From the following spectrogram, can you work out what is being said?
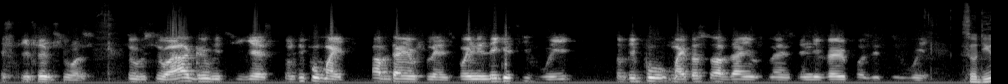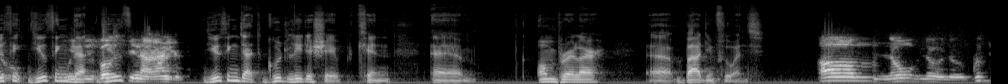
is getting to us. So, so I agree with you. Yes, some people might have that influence, but in a negative way. Some people might also have that influence in a very positive way. So, do you so think? Do you think that? Do you, th- do you, think that good leadership can um, umbrella uh, bad influence? Um, no, no, no. Good,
